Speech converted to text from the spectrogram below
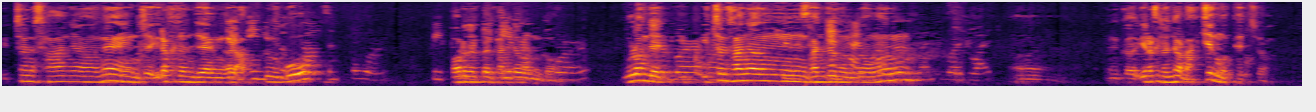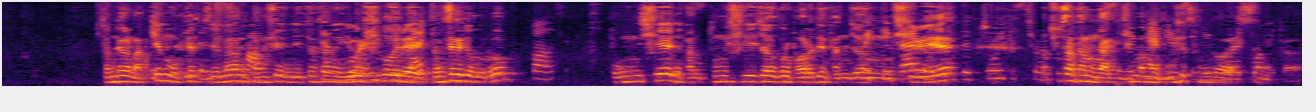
2004년에 이제 이라크 전쟁을 앞두고 2004, before 벌어졌던 the 반전 Iraq 운동. war, 물론 이제 there were, uh, 2004년 huge 반전 anti-war 운동은 movement worldwide. 어, 그러니까 이라크 전쟁을 막지는 못했죠. 전쟁을 막지는 못했지만 이제 2004년 the 2월 war in 15일에 Iraq. 전 세계적으로 동시에 반, 동시적으로 벌어진 반전 시위에 developed the joint struggle 추산하면 약 2천만 명이 동시에 simultaneously 참가가 worldwide. 했으니까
